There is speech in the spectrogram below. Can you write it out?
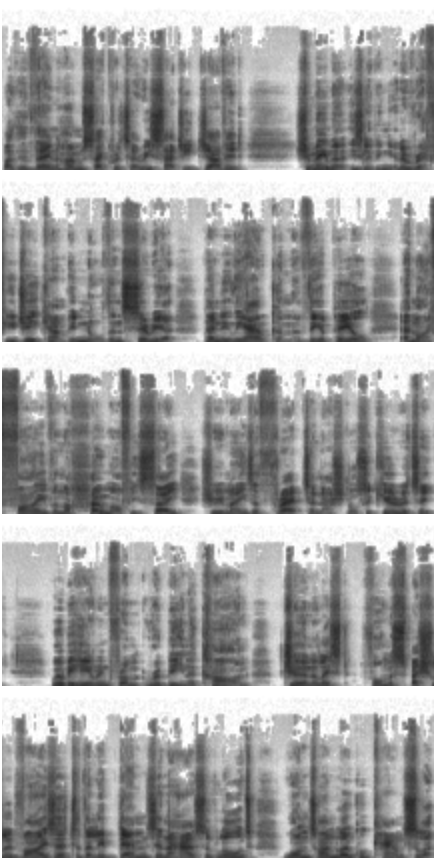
by the then Home Secretary Sajid Javid. Shamima is living in a refugee camp in northern Syria, pending the outcome of the appeal. MI5 and the Home Office say she remains a threat to national security. We'll be hearing from Rabina Khan, journalist, former special advisor to the Lib Dems in the House of Lords, one time local councillor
